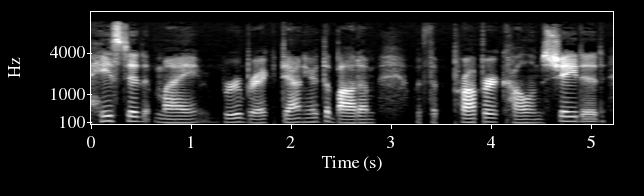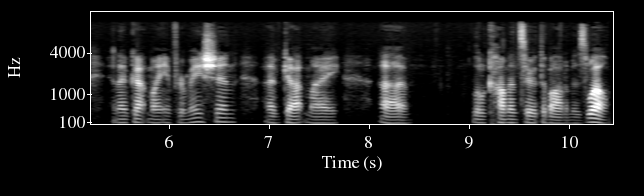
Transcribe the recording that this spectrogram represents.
pasted my rubric down here at the bottom with the proper columns shaded, and I've got my information. I've got my uh, little comments there at the bottom as well.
